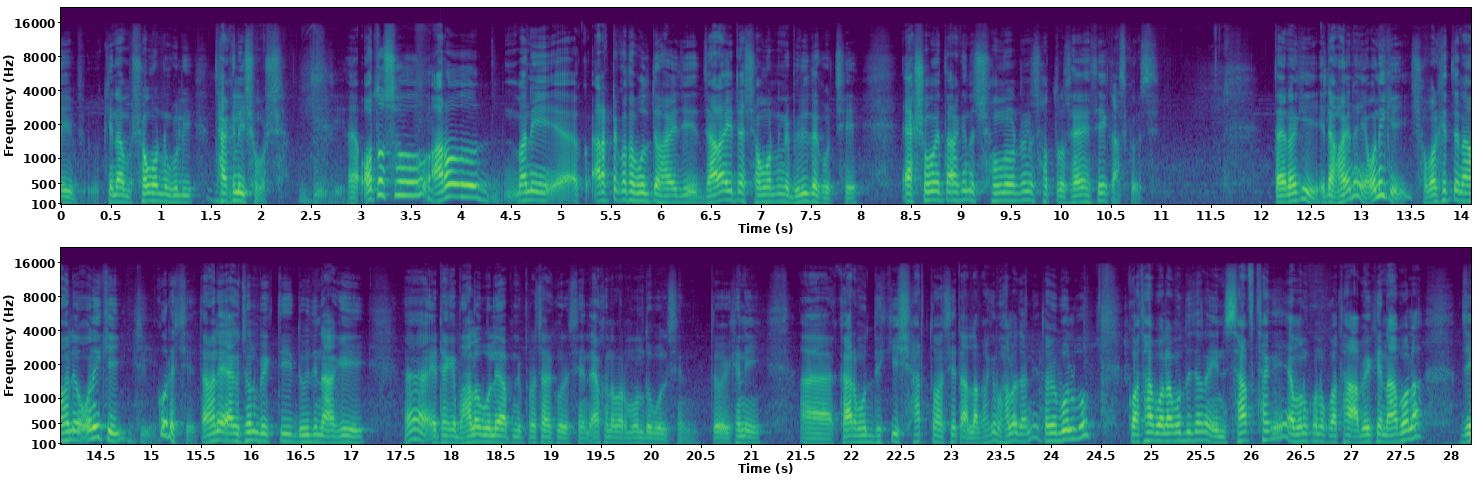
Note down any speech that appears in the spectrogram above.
এই কি নাম সংগঠনগুলি থাকলেই সমস্যা। হ্যাঁ, অথচ আরও মানে আরেকটা কথা বলতে হয় যে যারা এটা সংগঠনের বিরোধিতা করছে একসময় তারা কিন্তু সংগঠনের ছত্র ছায়া থেকে কাজ করেছে। তাই নাকি এটা হয় নাই? অনেকেই সবার ক্ষেত্রে না হলে অনেকেই করেছে। তাহলে একজন ব্যক্তি দুই দিন আগে হ্যাঁ এটাকে ভালো বলে আপনি প্রচার করেছেন এখন আবার মন্দ বলছেন। তো এখানেই আহ, কার মধ্যে কি স্বার্থ আছে এটা আল্লাহ পাকে ভালো জানে। তবে বলব কথা বলার মধ্যে যেন ইনসাফ থাকে এমন কোনো কথা আবেগে না বলা যে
